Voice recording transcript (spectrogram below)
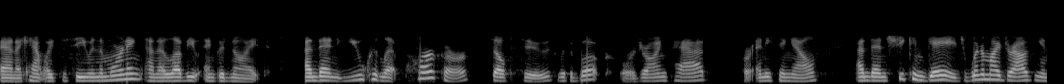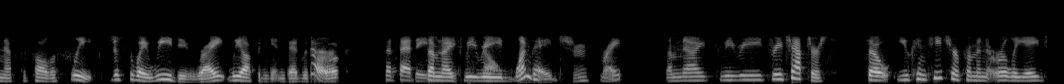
And I can't wait to see you in the morning and I love you and good night. And then you could let Parker self soothe with a book or a drawing pad or anything else. And then she can gauge when am I drowsy enough to fall asleep, just the way we do, right? We often get in bed with Sure. a book. At that age, Some nights we read one page, Mhm. right? Some nights we read three chapters. So you can teach her from an early age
